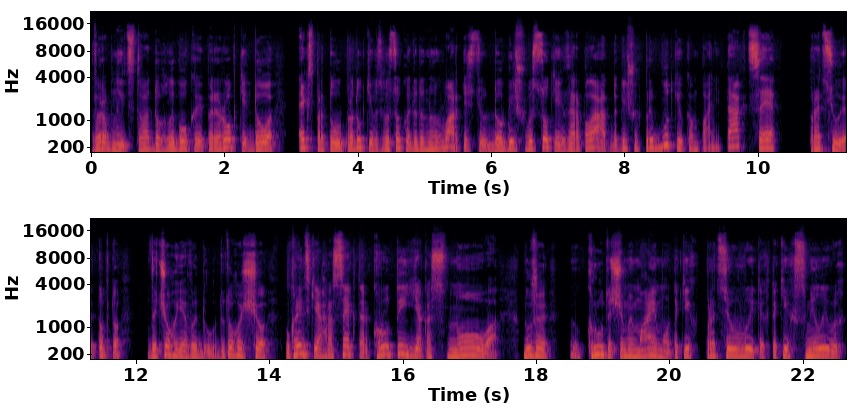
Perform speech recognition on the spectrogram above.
виробництва, до глибокої переробки, до експорту продуктів з високою доданою вартістю, до більш високих зарплат, до більших прибутків компаній. Так це працює. Тобто, до чого я веду? До того, що український агросектор крутий як основа, дуже круто, що ми маємо таких працьовитих, таких сміливих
